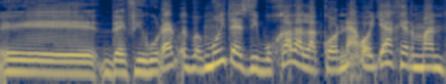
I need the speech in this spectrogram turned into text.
eh, de figurar muy desdibujada la Conago ya, Germán.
